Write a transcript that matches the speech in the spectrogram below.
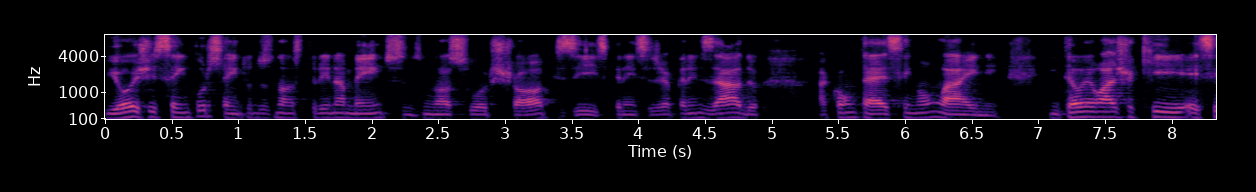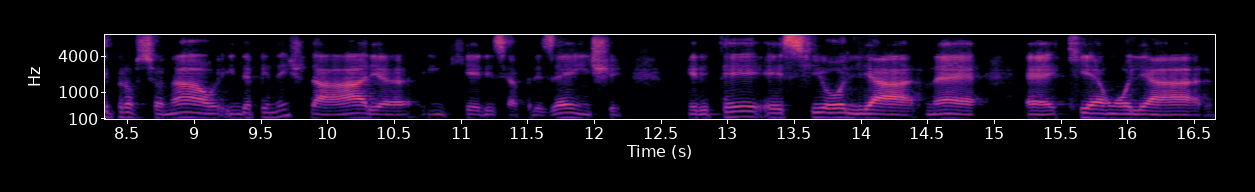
E hoje 100% dos nossos treinamentos, dos nossos workshops e experiências de aprendizado acontecem online. Então eu acho que esse profissional, independente da área em que ele se apresente, ele ter esse olhar, né, é, que é um olhar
